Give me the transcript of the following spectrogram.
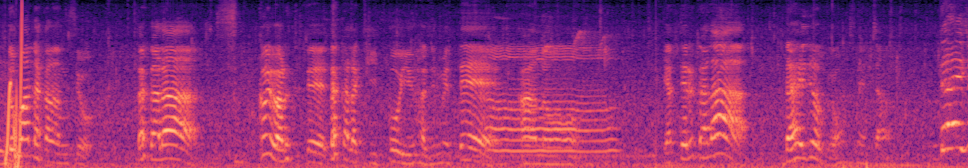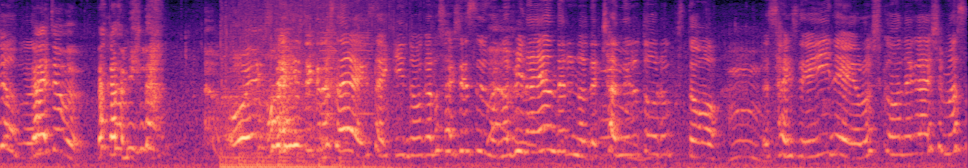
うん。ど真ん中なんですよ。だからすっごい悪くてだから吉報湯始めてあのやってるから大丈夫温泉ちゃん。大丈夫？大丈夫。だからみんな応援してください。最近動画の再生数も伸び悩んでるのでチャンネル登録とうん。再生いいねよろしくお願いします。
